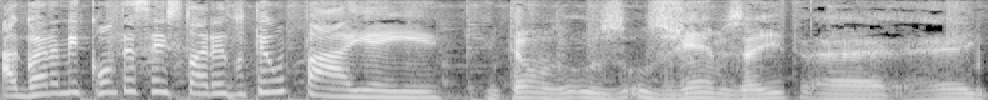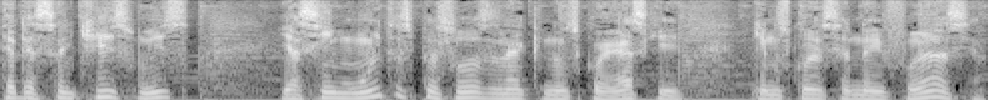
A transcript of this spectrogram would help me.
Agora me conta essa história do teu pai aí. Então os, os gêmeos aí é, é, interessantíssimo isso. E assim muitas pessoas né que nos conhecem que, que nos conheceram na infância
